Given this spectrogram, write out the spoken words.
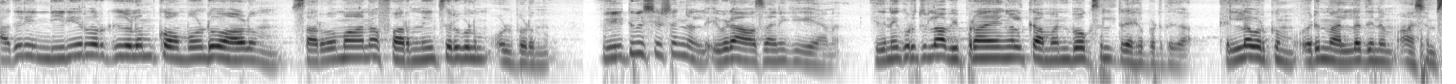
അതിൽ ഇന്റീരിയർ വർക്കുകളും കോമ്പൗണ്ട് വാളും സർവമാന ഫർണിച്ചറുകളും ഉൾപ്പെടുന്നു. വീട്ടുവിശേഷങ്ങൾ ഇവിടെ അവസാനിക്കുകയാണ്. ഇതിനെക്കുറിച്ചുള്ള അഭിപ്രായങ്ങൾ കമന്റ് ബോക്സിൽ രേഖപ്പെടുത്തുക. എല്ലാവർക്കും ഒരു നല്ല ദിനം ആശംസിക്കുന്നു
